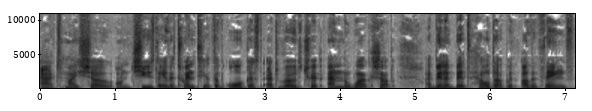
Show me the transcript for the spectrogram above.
at my show on Tuesday, the 20th of August at Road Trip and the Workshop. I've been a bit held up with other things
